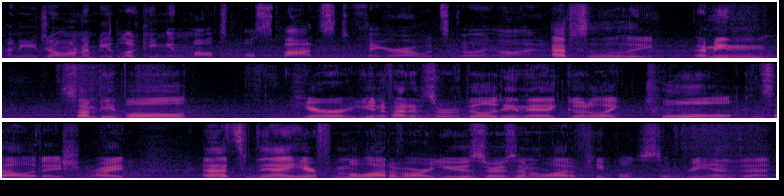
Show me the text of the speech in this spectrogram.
And you don't want to be looking in multiple spots to figure out what's going on. Absolutely. I mean, some people hear unified observability and they go to like tool consolidation, right? And that's something I hear from a lot of our users and a lot of people just at reInvent.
